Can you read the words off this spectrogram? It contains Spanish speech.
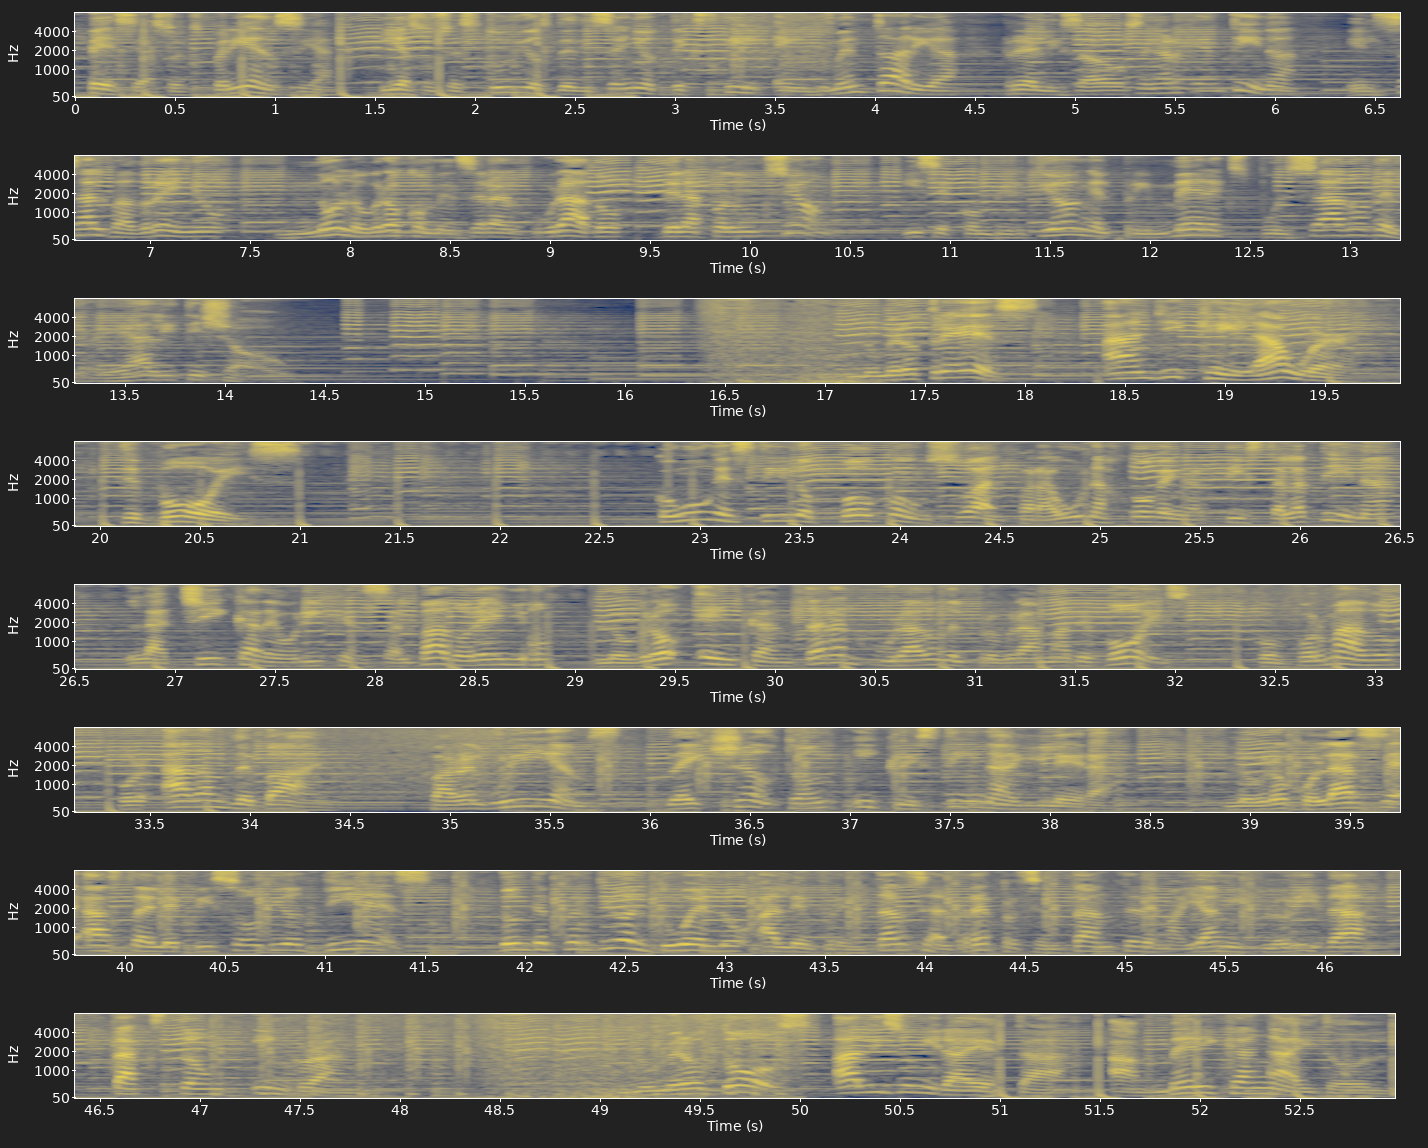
Pese a su experiencia y a sus estudios de diseño textil e indumentaria realizados en Argentina, el salvadoreño no logró convencer al jurado de la producción y se convirtió en el primer expulsado del reality show. Número 3. Angie K. Lauer, The Boys. Con un estilo poco usual para una joven artista latina, la chica de origen salvadoreño logró encantar al jurado del programa The Voice, conformado por Adam Levine, Pharrell Williams, Blake Shelton y Christina Aguilera. Logró colarse hasta el episodio 10, donde perdió el duelo al enfrentarse al representante de Miami, Florida, Paxton Ingram. Número 2. Alison Iraeta, American Idol.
